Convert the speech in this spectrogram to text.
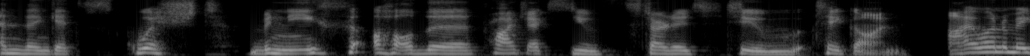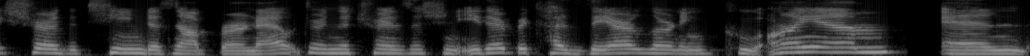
and then get squished beneath all the projects you've started to take on. I want to make sure the team does not burn out during the transition either because they are learning who I am and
